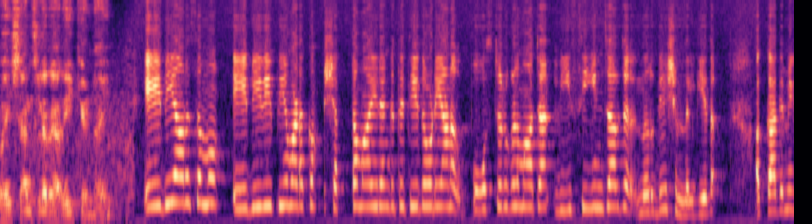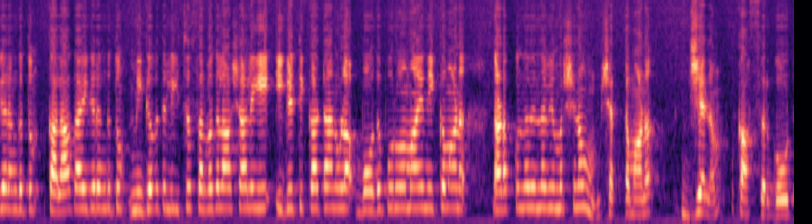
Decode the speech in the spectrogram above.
വൈസ് ചാൻസലറെ അറിയിക്കുകയുണ്ടായി. എ ബി ആർ എസ് എമ്മും എ ബി വി പിയും അടക്കം ശക്തമായി രംഗത്തെത്തിയതോടെയാണ് പോസ്റ്ററുകൾ മാറ്റാൻ വി സി ഇൻചാർജ് നിർദ്ദേശം നൽകിയത്. അക്കാദമിക രംഗത്തും കലാകായിക രംഗത്തും മികവ് തെളിയിച്ച സർവകലാശാലയെ ഇകഴ്ത്തിക്കാട്ടാനുള്ള ബോധപൂർവമായ നീക്കമാണ് നടക്കുന്നതെന്ന വിമർശനവും ശക്തമാണ്. ജനം കാസർഗോഡ്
